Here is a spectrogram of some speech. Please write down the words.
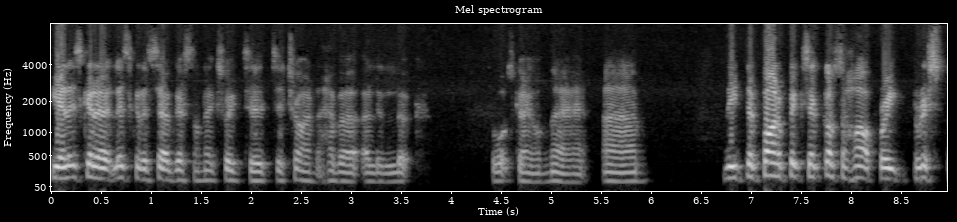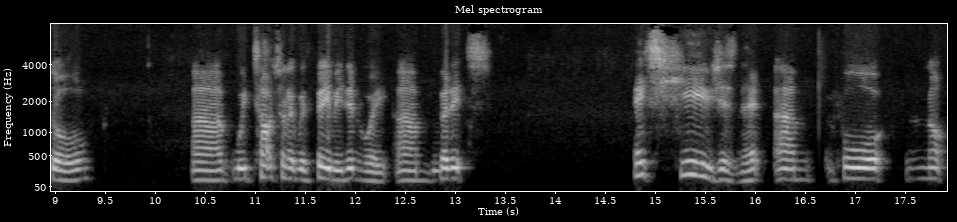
yeah, let's get a let's get a sales guest on next week to, to try and have a, a little look at what's going on there. Um, the the final picks have got a Heartbreak, Bristol. Uh, we touched on it with Phoebe, didn't we? Um, but it's it's huge, isn't it? Um, for not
